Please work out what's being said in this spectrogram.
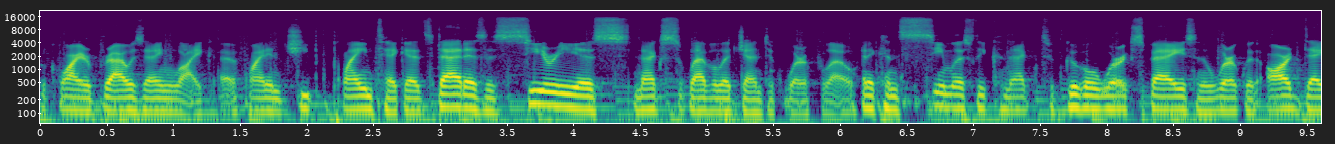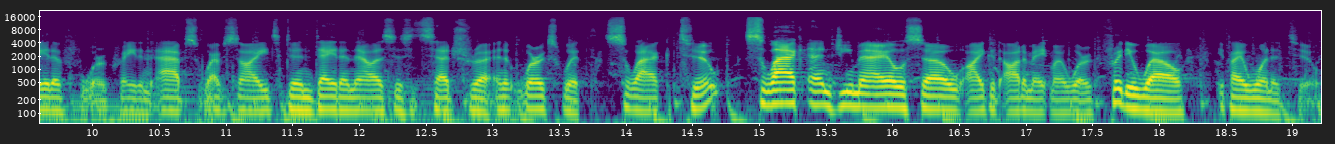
require browsing, like uh, finding cheap plane tickets. That is a serious next level agentic workflow, and it can seamlessly connect to Google Google Workspace and work with our data for creating apps, websites, doing data analysis, etc. And it works with Slack too. Slack and Gmail, so I could automate my work pretty well if I wanted to.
